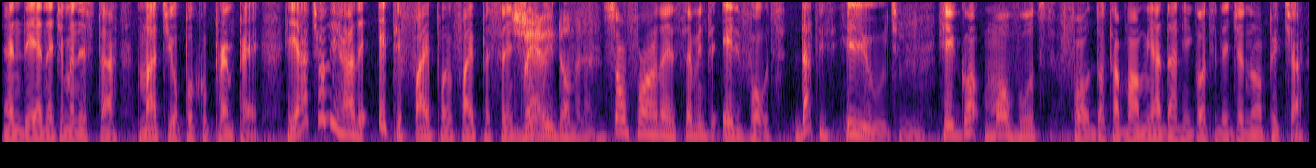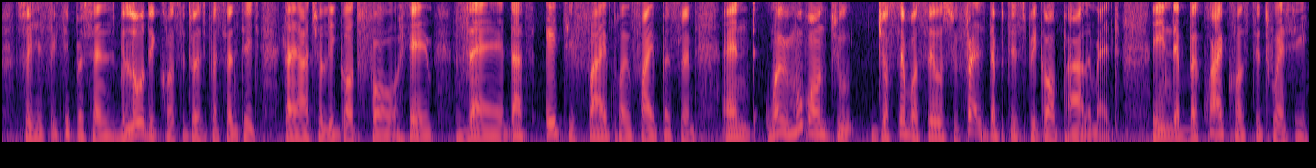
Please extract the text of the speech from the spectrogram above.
and the Energy Minister, Matthew Opoku Prempeh. He actually had an 85.5% showing. Very dominant. Some 478 votes. That is huge. Mm. He got more votes for Dr. Bawumia than he got in the general picture. So he's 60%. is below the constituency percentage that I actually got for him there. That's 85.5%. And when we move on to Joseph Osei-Owusu, first Deputy Speaker of Parliament in the Bekwai constituency.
